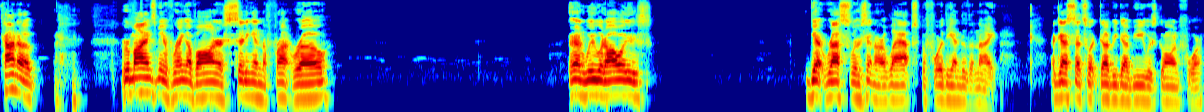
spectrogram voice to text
Kind of reminds me of Ring of Honor sitting in the front row. And we would always get wrestlers in our laps before the end of the night. I guess that's what WWE was going for.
